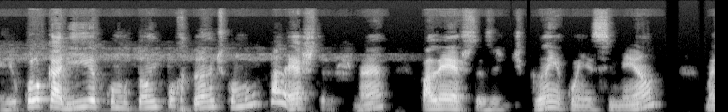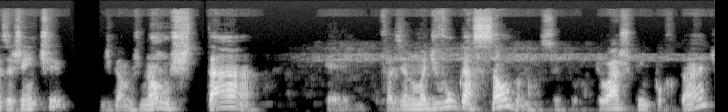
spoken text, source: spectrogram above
Eu colocaria como tão importante como palestras. Né? Palestras, a gente ganha conhecimento, mas a gente digamos, não está é, fazendo uma divulgação do nosso setor. Eu acho que o importante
